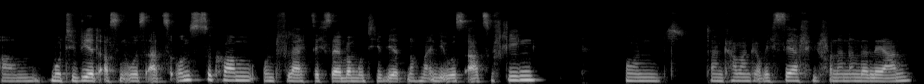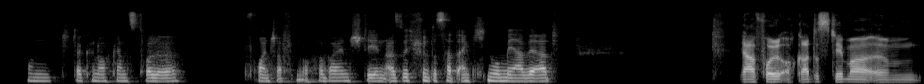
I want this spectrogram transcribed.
ähm, motiviert, aus den USA zu uns zu kommen und vielleicht sich selber motiviert, nochmal in die USA zu fliegen. Und dann kann man, glaube ich, sehr viel voneinander lernen. Und da können auch ganz tolle Freundschaften noch dabei entstehen. Also ich finde, das hat eigentlich nur Mehrwert. Ja, voll. Auch gerade das Thema ähm,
